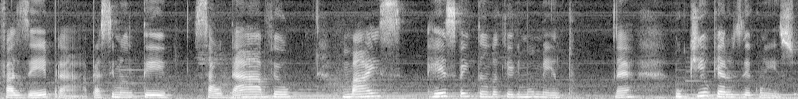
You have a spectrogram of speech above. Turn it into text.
fazer para se manter saudável, mas respeitando aquele momento, né? O que eu quero dizer com isso?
